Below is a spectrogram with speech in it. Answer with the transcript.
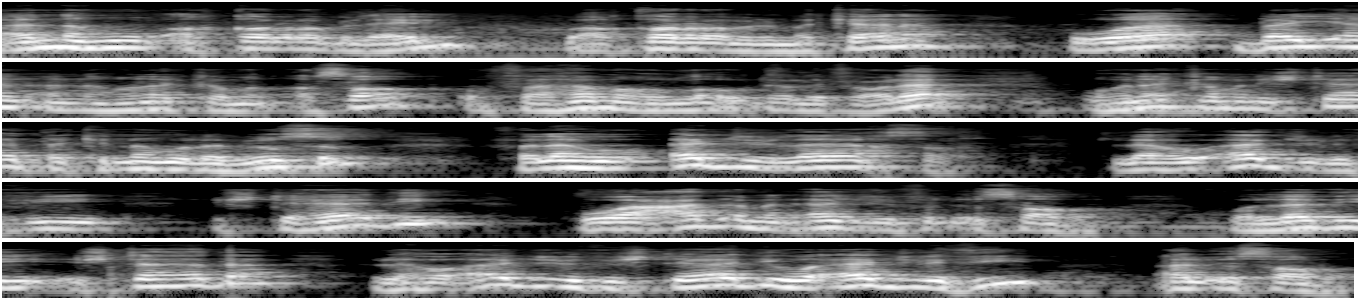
أنه أقر بالعلم وأقر بالمكانة وبين أن هناك من أصاب وفهمه الله جل في علاه وهناك من اجتهد لكنه لم يصب فله أجر لا يخسر. له أجر في اجتهاده وعدم الأجر في الإصابة. والذي اجتهد له أجر في اجتهاده وأجر في الإصابة.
